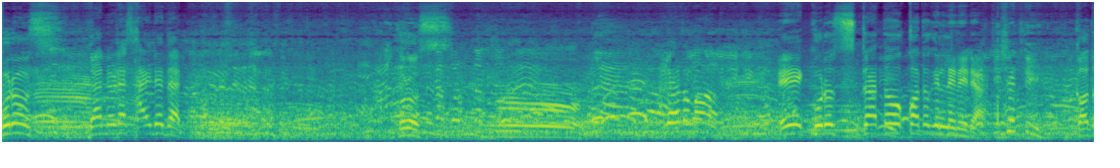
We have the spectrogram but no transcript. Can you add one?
ক্রোস। দেন ওটা সাইডে দেন। ক্রোস। এই ক্রোসটা তো কত কিনলেন এটা? তেষট্টি। কত?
